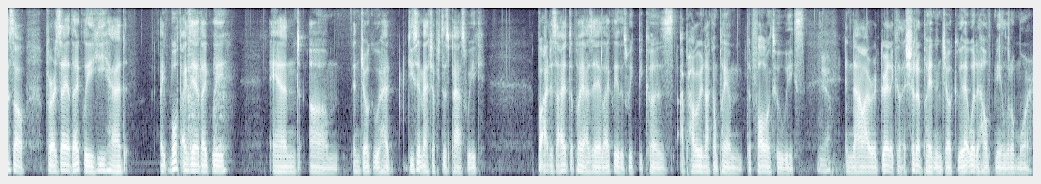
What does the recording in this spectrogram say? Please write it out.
so for Isaiah Likely, he had like both Isaiah Likely and um Njoku had decent matchups this past week. But I decided to play Isaiah Likely this week because I'm probably not gonna play him the following two weeks. Yeah. And now I regret it because I should have played Njoku. That would have helped me a little more.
